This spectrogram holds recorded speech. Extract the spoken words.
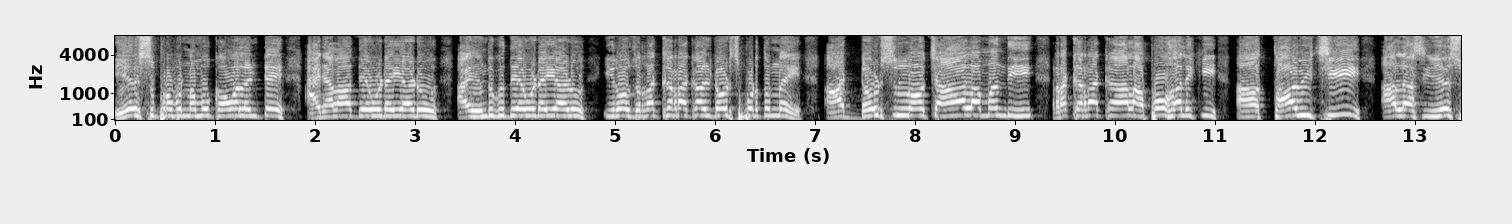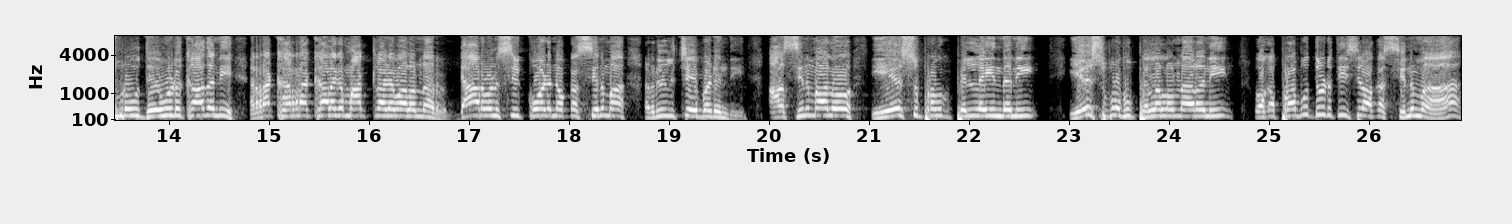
ఏసు ప్రభు నమ్ముకోవాలంటే ఆయన ఎలా దేవుడయ్యాడు? ఆయన ఎందుకు దేవుడయ్యాడు? ఈరోజు రకరకాల డౌట్స్ పుడుతున్నాయి. ఆ డౌట్స్లో చాలా మంది రకరకాల అపోహలకి ఆ తావిచ్చి వాళ్ళు అసలు యేసు ప్రభు దేవుడు కాదని రకరకాలుగా మాట్లాడే వాళ్ళు ఉన్నారు డార్వన్ సి కోడ్ అని ఒక సినిమా రిలీజ్ చేయబడింది. ఆ సినిమాలో యేసు ప్రభుకు పెళ్ళయిందని యేసు ప్రభు పిల్లలు ఉన్నారని ఒక ప్రబుద్ధుడు తీసిన ఒక సినిమా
